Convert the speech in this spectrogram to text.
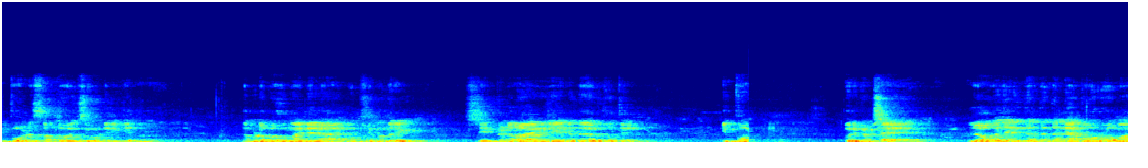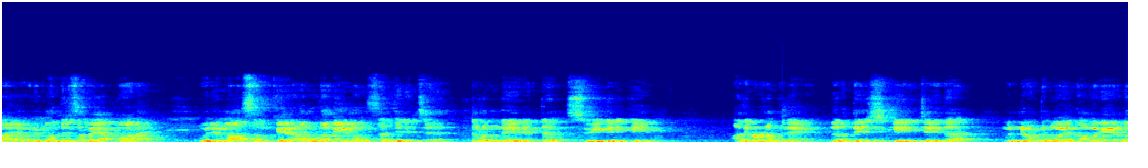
ഇപ്പോൾ സംഭവിച്ചുകൊണ്ടിരിക്കുന്നത് നമ്മുടെ ബഹുമാന്യനായ മുഖ്യമന്ത്രി ശ്രീ പിണറായി വിജയന്റെ നേതൃത്വത്തിൽ ഇപ്പോൾ ഒരുപക്ഷെ ലോക ചരിത്രത്തിൽ തന്നെ അപൂർവമായ ഒരു മന്ത്രിസഭ അപ്പാടെ ഒരു മാസം കേരളം ഉടനീളം സഞ്ചരിച്ച് നേരിട്ട് സ്വീകരിക്കുകയും അതിനുള്ള നിർദ്ദേശിക്കുകയും ചെയ്ത് മുന്നോട്ട് പോയ നവകേരള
